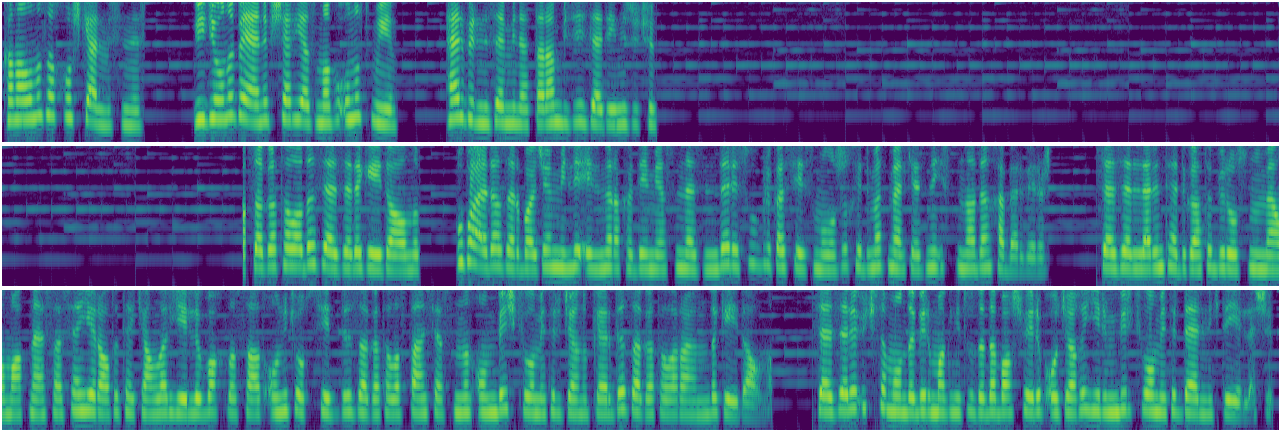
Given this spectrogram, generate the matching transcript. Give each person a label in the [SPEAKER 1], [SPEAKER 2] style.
[SPEAKER 1] Kanalımıza xoş gəlmisiniz. Videonu bəyənib şərh yazmağı unutmayın. Hər birinizə minnətdaram bizi izlədiyiniz üçün. Zaqatalada zəlzələ qeydə alınıb. Bu barədə Azərbaycan Milli Elmlər Akademiyası nəzdində Respublika Seysmoloji Xidmət Mərkəzinə istinadən xəbər verir. Zəlzələlərin Tədqiqatı Bürosunun məlumatına əsasən yeraltı təkanlar yerli vaxtla saat 13:37-də Zaqatala stansiyasından 15 km cənub-qərbdə Zaqatala rayonunda qeydə alınıb. Zəlzələ 3,1 maqnitudada baş verib, ocağı 21 km dərinlikdə yerləşib.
